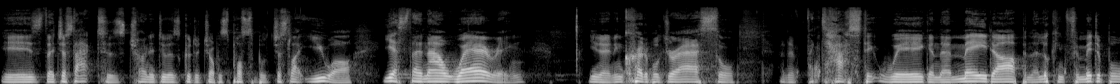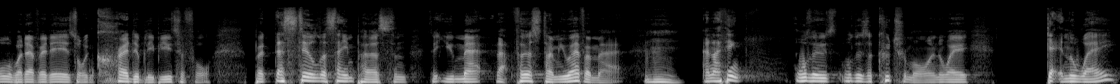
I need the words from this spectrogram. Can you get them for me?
is they're just actors trying to do as good a job as possible, just like you are. Yes, they're now wearing, you know, an incredible dress or and a fantastic wig and they're made up and they're looking formidable or whatever it is or incredibly beautiful, but they're still the same person that you met that first time you ever met. Mm-hmm. And I think all those, all those accoutrements in a way get in the way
